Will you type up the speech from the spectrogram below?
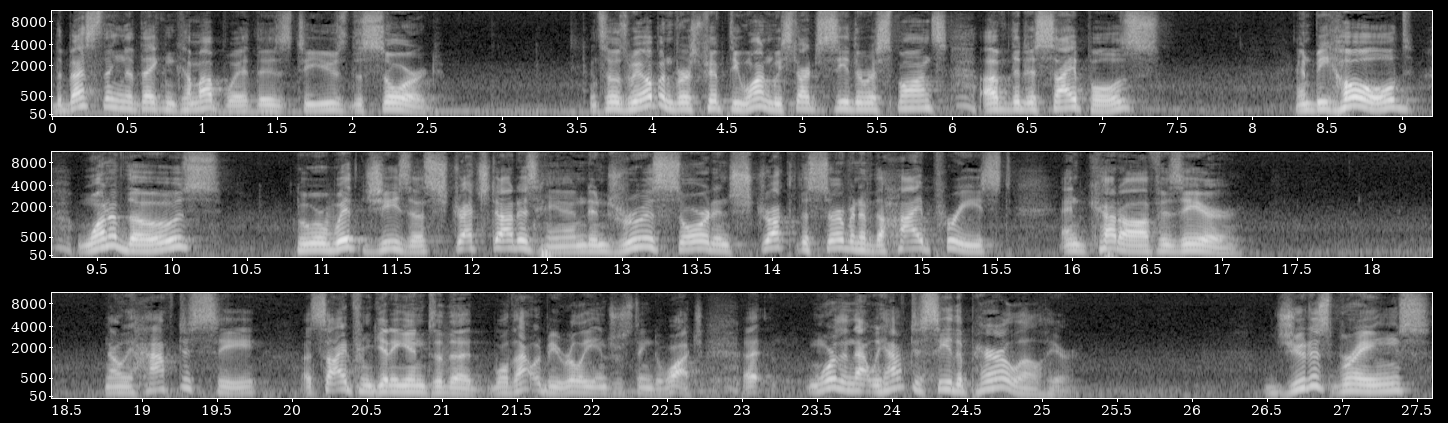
the best thing that they can come up with is to use the sword. And so as we open verse 51, we start to see the response of the disciples. And behold, one of those who were with Jesus stretched out his hand and drew his sword and struck the servant of the high priest and cut off his ear. Now we have to see, aside from getting into the, well, that would be really interesting to watch. Uh, more than that, we have to see the parallel here. Judas brings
